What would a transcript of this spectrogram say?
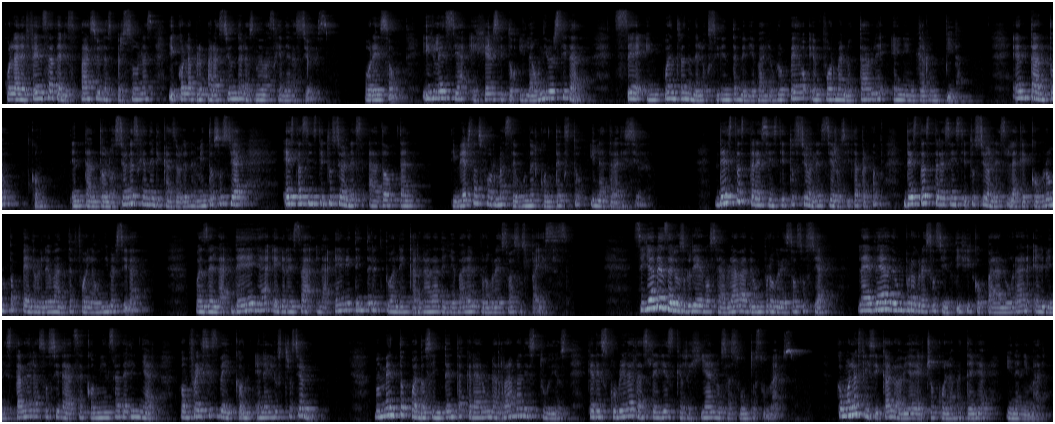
con la defensa del espacio y las personas y con la preparación de las nuevas generaciones. Por eso, Iglesia, Ejército y la universidad se encuentran en el occidente medieval europeo en forma notable e ininterrumpida. En tanto, en tanto nociones genéricas de ordenamiento social, estas instituciones adoptan diversas formas según el contexto y la tradición. De estas tres instituciones, de estas tres instituciones, la que cobró un papel relevante fue la universidad pues de, de ella egresa la élite intelectual encargada de llevar el progreso a sus países. Si ya desde los griegos se hablaba de un progreso social, la idea de un progreso científico para lograr el bienestar de la sociedad se comienza a delinear con Francis Bacon en la Ilustración, momento cuando se intenta crear una rama de estudios que descubriera las leyes que regían los asuntos humanos, como la física lo había hecho con la materia inanimada.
